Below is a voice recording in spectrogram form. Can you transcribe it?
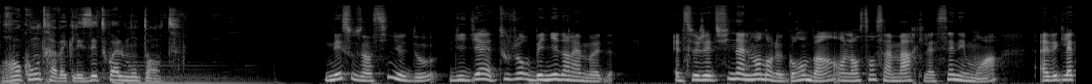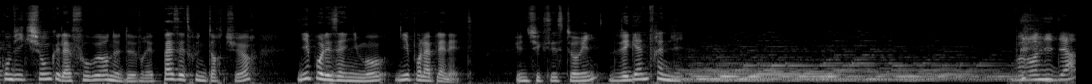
Rencontre avec les étoiles montantes. Née sous un signe d'eau, Lydia a toujours baigné dans la mode. Elle se jette finalement dans le grand bain en lançant sa marque La Seine et moi, avec la conviction que la fourrure ne devrait pas être une torture, ni pour les animaux, ni pour la planète. Une success story vegan friendly. Bonjour Lydia.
